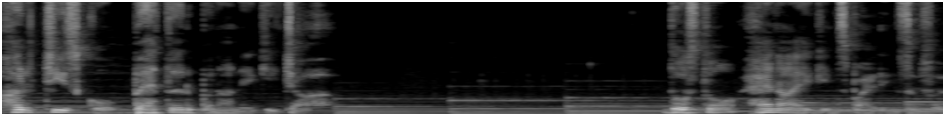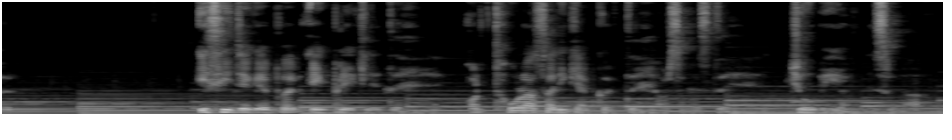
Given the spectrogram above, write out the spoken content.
हर चीज़ को बेहतर बनाने की चाह। दोस्तों, है ना एक इंस्पायरिंग सफ़र। इसी जगह पर एक ब्रेक लेते हैं और थोड़ा सा रिकैप करते हैं और समझते हैं जो भी हमने सुना।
